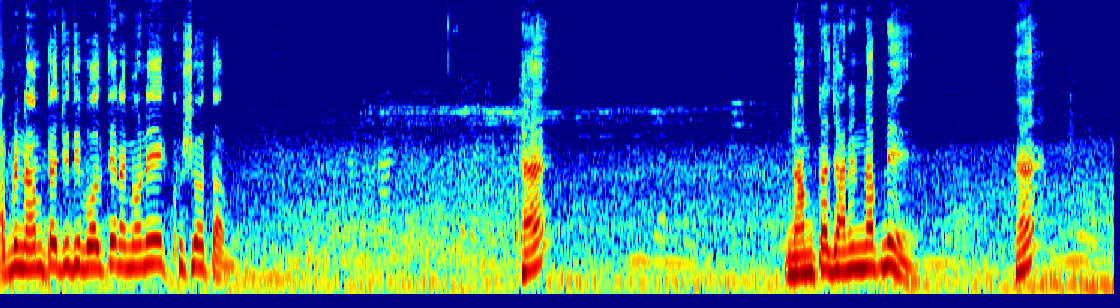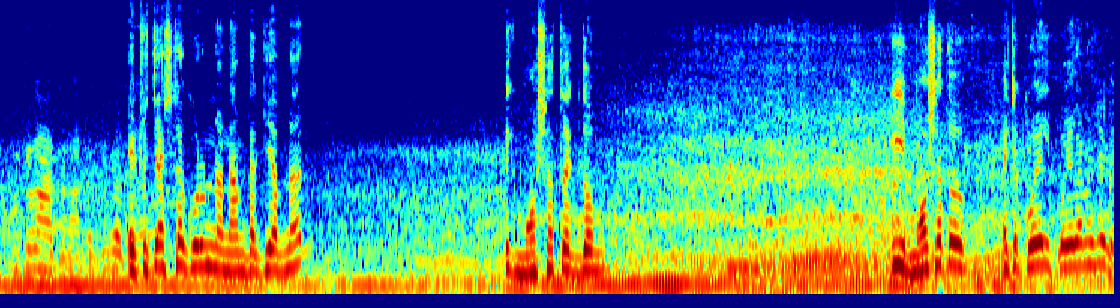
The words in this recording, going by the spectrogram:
আপনার নামটা যদি বলতেন, আমি অনেক খুশি হতাম। হ্যাঁ? নামটা জানেন না আপনি? হ্যাঁ? একটু চেষ্টা করুন না, নামটা কি আপনার? মশা তো একদম ই মশা তো একটা কোয়েল কোয়েল আনা যাবে।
